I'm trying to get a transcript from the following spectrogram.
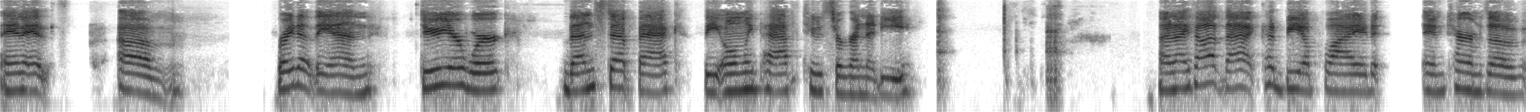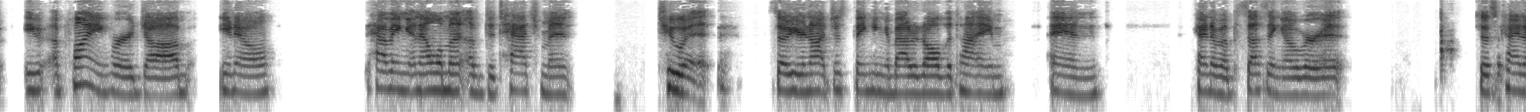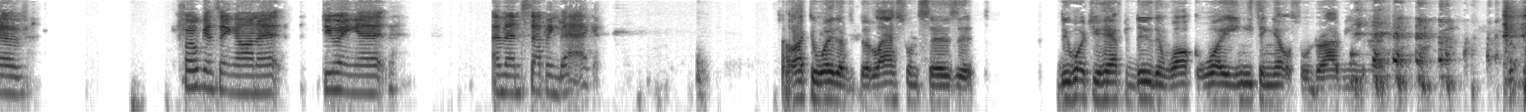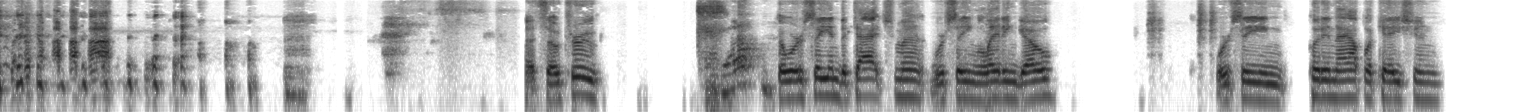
and it's um right at the end. Do your work, then step back, the only path to serenity. And I thought that could be applied in terms of applying for a job, you know, having an element of detachment to it. So you're not just thinking about it all the time and kind of obsessing over it. Just kind of focusing on it, doing it, and then stepping back. I like the way the, the last one says it. Do what you have to do, then walk away. Anything else will drive you. That's so true. Yep. So we're seeing detachment. We're seeing letting go. We're seeing put in the application,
